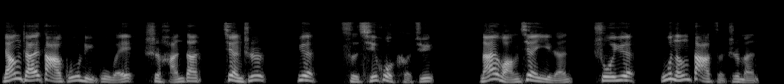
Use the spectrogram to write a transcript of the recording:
阳宅大鼓吕不韦是邯郸，见之曰：“此其祸可居。”乃往见一人，说曰：“吾能大子之门。”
